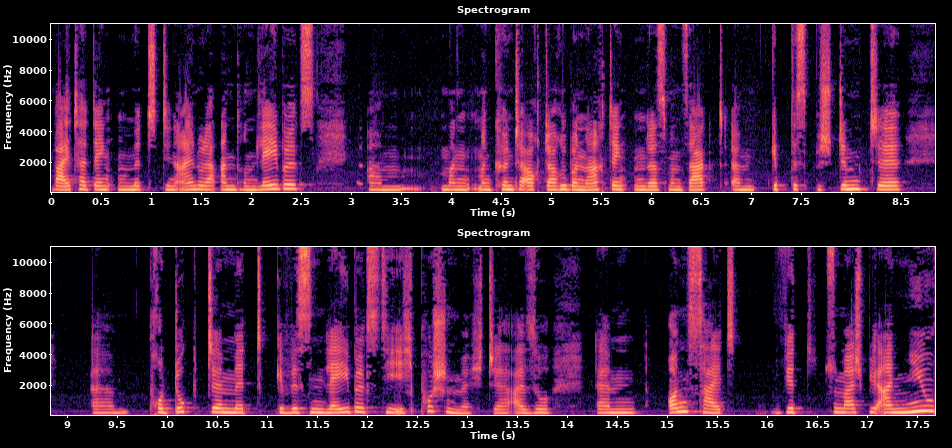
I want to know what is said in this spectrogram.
weiterdenken mit den ein oder anderen Labels, ähm, man, man könnte auch darüber nachdenken, dass man sagt, ähm, gibt es bestimmte ähm, Produkte mit gewissen Labels, die ich pushen möchte. Also ähm, on-site wird zum Beispiel ein New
